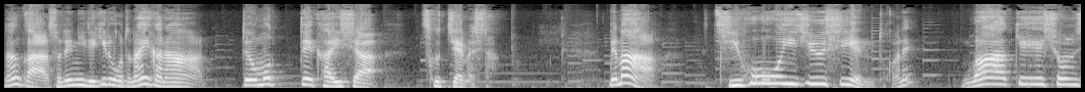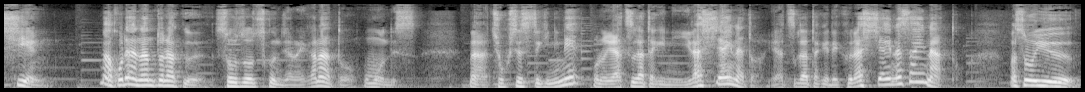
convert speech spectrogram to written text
なんかそれにできることないかなって思って会社作っちゃいました。でまあ、地方移住支援とかね、ワーケーション支援まあこれはなんとなく想像つくんじゃないかなと思うんです。まあ直接的にね、この八ヶ岳にいらっしゃいなと、八ヶ岳で暮らしちゃいなさいなと、まあそういう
